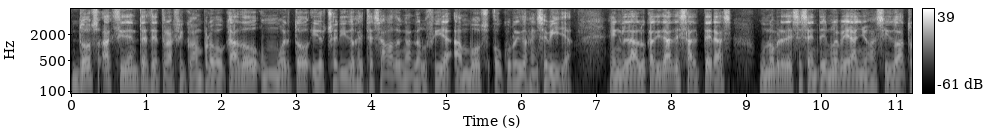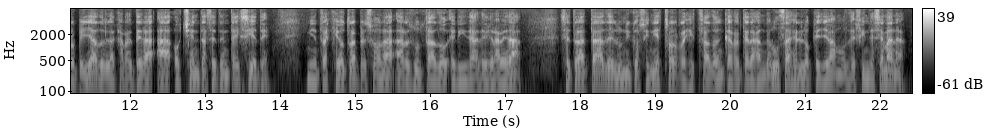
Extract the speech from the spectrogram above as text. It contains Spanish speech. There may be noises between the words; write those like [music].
Dos accidentes de tráfico han provocado un muerto y ocho heridos este sábado en Andalucía, ambos ocurridos en Sevilla. En la localidad de Salteras, un hombre de 69 años ha sido atropellado en la carretera A8077, mientras que otra persona ha resultado herida de gravedad. Se trata del único siniestro registrado en carreteras andaluzas en lo que llevamos de fin de semana.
